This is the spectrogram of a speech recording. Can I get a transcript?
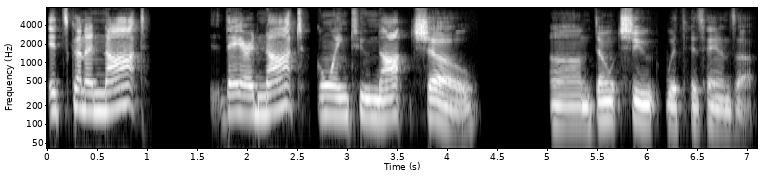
it's going to not, they are not going to not show um, Don't Shoot with his hands up.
